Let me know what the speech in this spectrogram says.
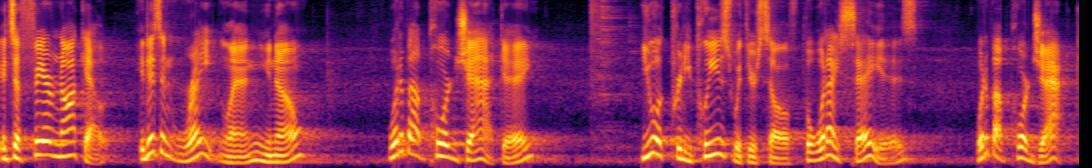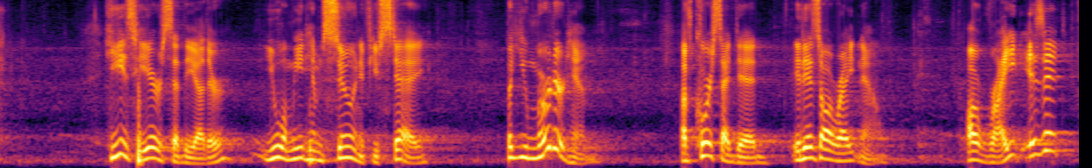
It's a fair knockout. It isn't right, Len, you know. What about poor Jack, eh? You look pretty pleased with yourself, but what I say is, what about poor Jack? He is here, said the other. You will meet him soon if you stay. But you murdered him. Of course I did. It is all right now. All right, is it?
